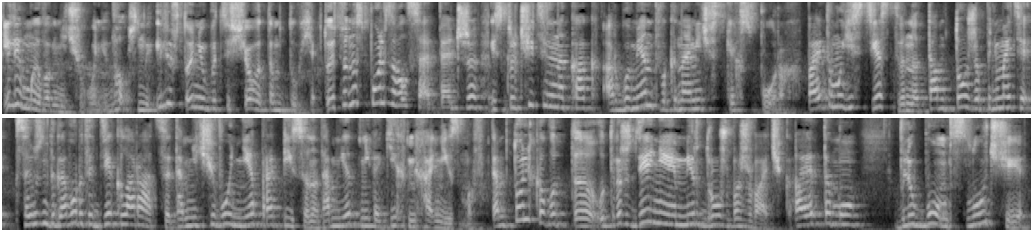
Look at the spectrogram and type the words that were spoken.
Или мы вам ничего не должны, или что-нибудь еще в этом духе. То есть он использовался, опять же, исключительно как аргумент в экономических спорах. Поэтому, естественно, там тоже, понимаете, союзный договор — это декларация, там ничего не прописано, там нет никаких механизмов. Там только вот э, утверждение «мир, дружба, жвачка». Поэтому в любом случае,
